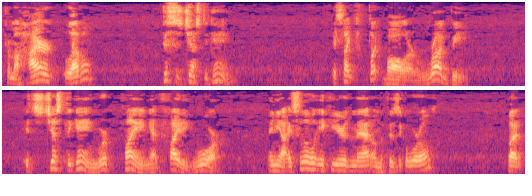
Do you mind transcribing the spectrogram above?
from a higher level, this is just a game. It's like football or rugby. It's just a game. We're playing at fighting, war. And yeah, it's a little ickier than that on the physical world, but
